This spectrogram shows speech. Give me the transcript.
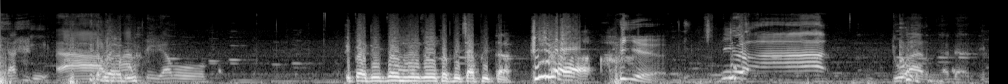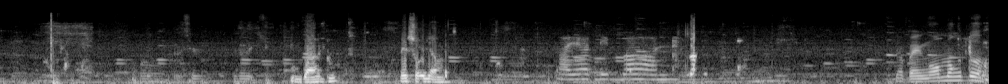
Kaki, kaki. Ah, mati kamu. Tiba-tiba muncul berpita-pita. Iya. Iya. Ya. Duar ada. Waduh. Besok jam. Saya di ban. Siapa yang ngomong tuh?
